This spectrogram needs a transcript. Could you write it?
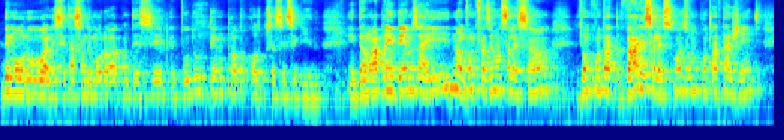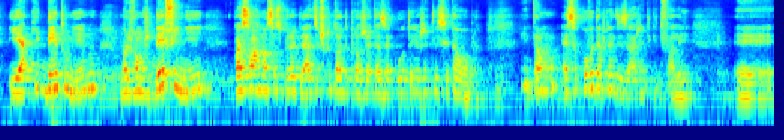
demorou, a licitação demorou a acontecer, porque tudo tem um protocolo que precisa ser seguido. Então aprendemos aí, não, vamos fazer uma seleção, vamos contratar várias seleções, vamos contratar gente, e aqui dentro mesmo nós vamos definir quais são as nossas prioridades, o escritório de projeto executa e a gente licita a obra. Então, essa curva de aprendizagem que te falei, é,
